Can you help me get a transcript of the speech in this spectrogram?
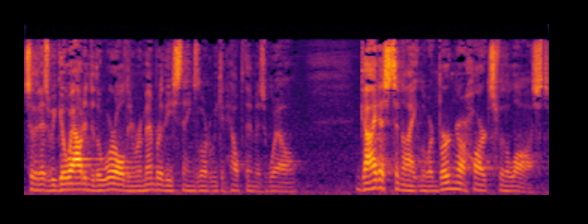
so that as we go out into the world and remember these things, Lord, we can help them as well. Guide us tonight, Lord. Burden our hearts for the lost.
